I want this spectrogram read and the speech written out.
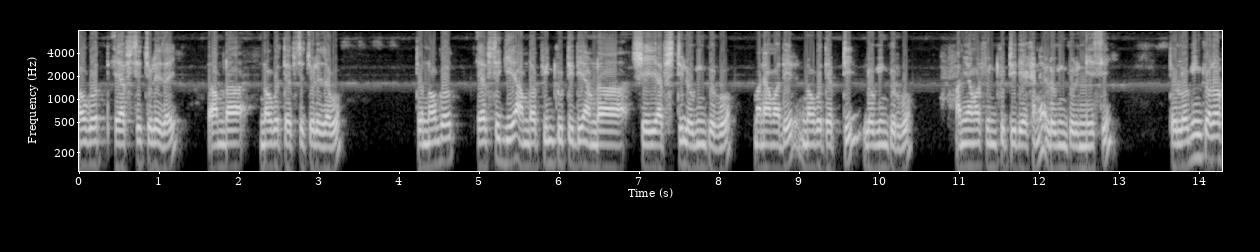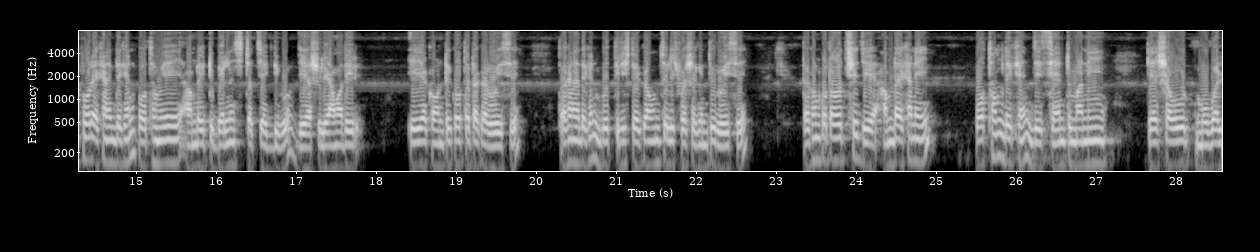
নগদ অ্যাপসে চলে যাই, তো আমরা নগদ অ্যাপসে চলে যাব। তো নগদ অ্যাপসে গিয়ে আমরা পিন কোডটি দিয়ে আমরা সেই অ্যাপসটি লগ ইন করব। মানে আমাদের নগদ অ্যাপটি লগ ইন করব। আমি আমার পিন কোডটি দিয়ে এখানে লগ ইন করে নিয়েছি। তো লগ ইন করার পর এখানে দেখেন প্রথমে আমরা একটু ব্যালেন্সটা চেক দিব যে আসলে আমাদের এই অ্যাকাউন্টে কত টাকা রয়েছে। তো এখানে দেখেন বত্রিশ টাকা উনচল্লিশ পয়সা কিন্তু রয়েছে। তখন কথা হচ্ছে যে আমরা এখানে প্রথম দেখেন যে send money cash out mobile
